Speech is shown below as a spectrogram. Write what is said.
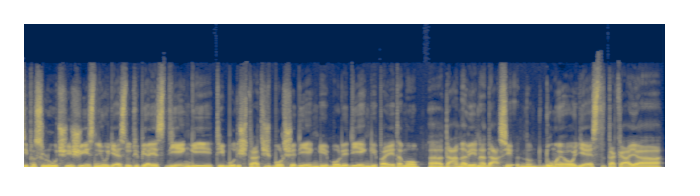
типа случай жизнью, если у тебя есть деньги, ты будешь тратить больше деньги, более деньги. Поэтому, э, да, наверное, да. Ну, думаю, есть такая...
